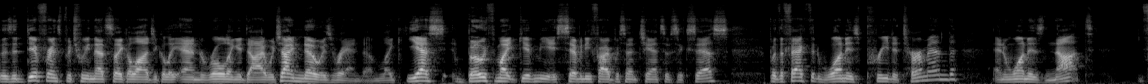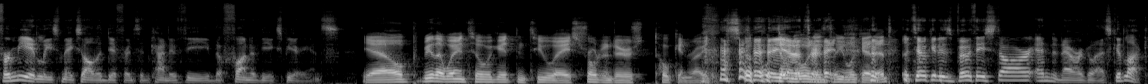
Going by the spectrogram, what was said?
there's a difference between that psychologically and rolling a die, which I know is random. Like, yes, both might give me a 75% chance of success, but the fact that one is predetermined and one is not, for me at least, makes all the difference in kind of the the fun of the experience. Yeah, it'll be that way until we get into a Schrodinger's token, right? So don't yeah, know it right. until you look at it. the token is both a star and an hourglass. Good luck.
